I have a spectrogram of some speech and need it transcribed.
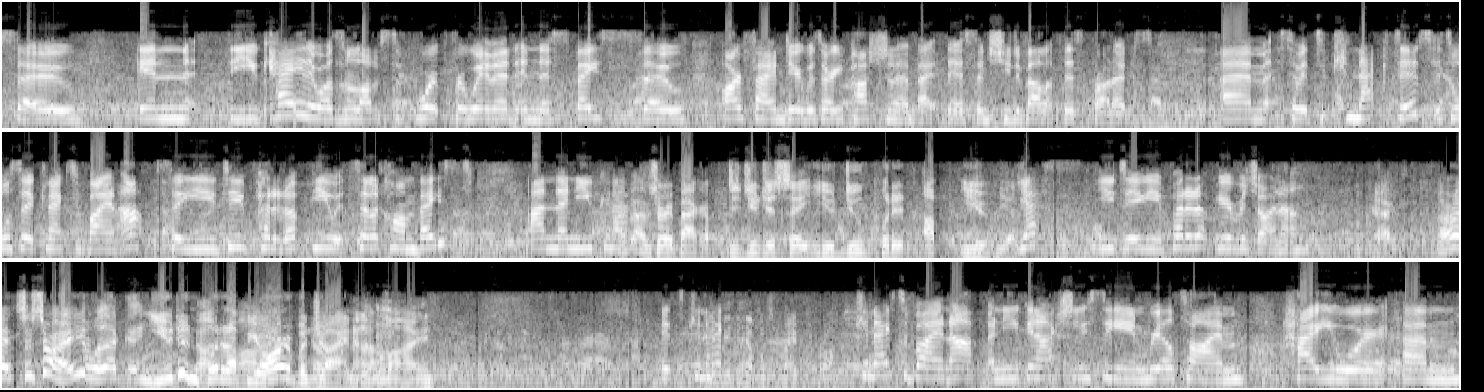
So in the UK, there wasn't a lot of support for women in this space. So our founder was very passionate about this, and she developed this product. Um, so it's connected. It's also connected by an app. So you do put it up you. It's silicone based, and then you can. I'm, I'm sorry, back up. Did you just say you do put it up you? Yes, you do. You put it up your vagina. Okay. All right, so sorry. Well, you didn't Not put it up mine. your No, vagina. not mine. It's connected. That was my problem. connected by an app and you can actually see in real time how you're um,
